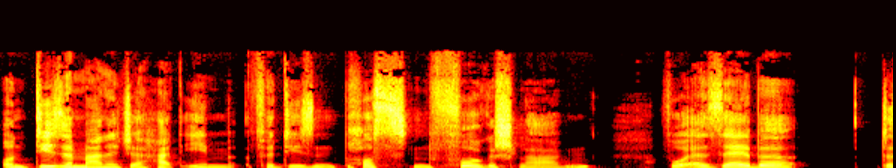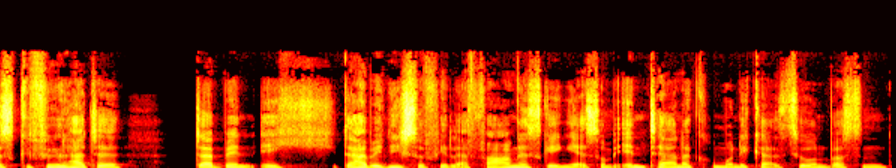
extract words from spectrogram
Und dieser Manager hat ihm für diesen Posten vorgeschlagen, wo er selber das Gefühl hatte, da bin ich, da habe ich nicht so viel Erfahrung. Es ging jetzt um interne Kommunikation, was ein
